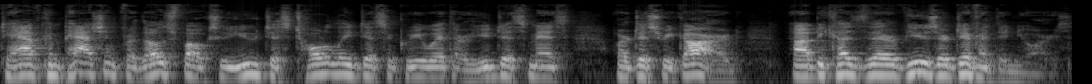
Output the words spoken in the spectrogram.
to have compassion for those folks who you just totally disagree with or you dismiss or disregard uh, because their views are different than yours.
